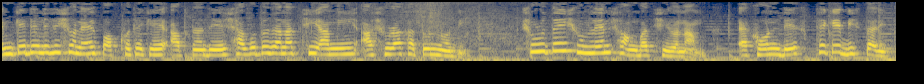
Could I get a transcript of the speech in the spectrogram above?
এমকে টেলিভিশনের পক্ষ থেকে আপনাদের স্বাগত জানাচ্ছি আমি আশুরা খাতুন নদী। শুরুতেই শুনলেন সংবাদ শিরোনাম। এখন ডেস্ক থেকে বিস্তারিত।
